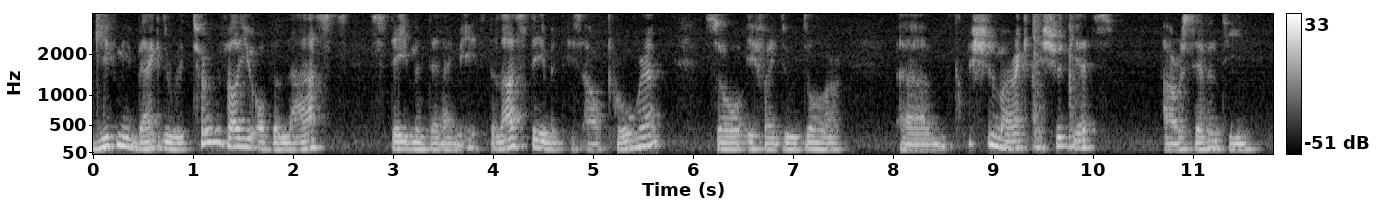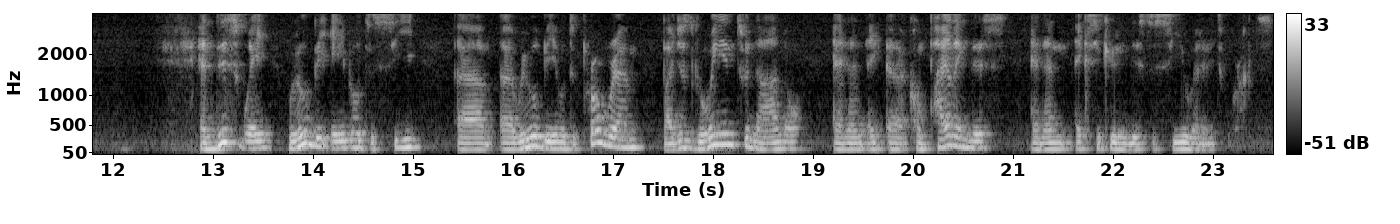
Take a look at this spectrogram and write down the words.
give me back the return value of the last statement that I made. The last statement is our program. So if I do dollar um, question mark, I should get our 17. And this way, we will be able to see, um, uh, we will be able to program by just going into Nano and then uh, compiling this and then executing this to see whether it worked.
